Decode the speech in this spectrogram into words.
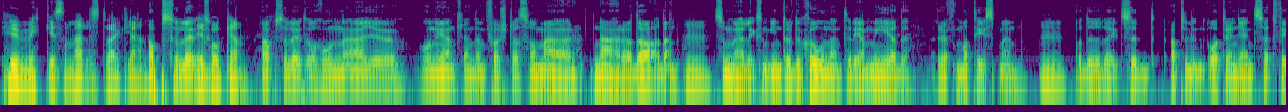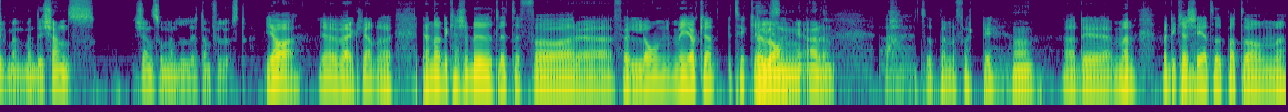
hur mycket som helst verkligen Absolut, i boken. absolut. Och hon är ju, hon är egentligen den första som är nära döden. Mm. Som är liksom introduktionen till det med reformatismen Mm. och dylikt. Så absolut, återigen jag har inte sett filmen, men det känns, det känns som en liten förlust. Ja, ja, verkligen. Den hade kanske blivit lite för, eh, för lång, men jag kan tycka Hur liksom, lång är den? typ en 40. Ja. Ja, det, men, men det kanske är typ att de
